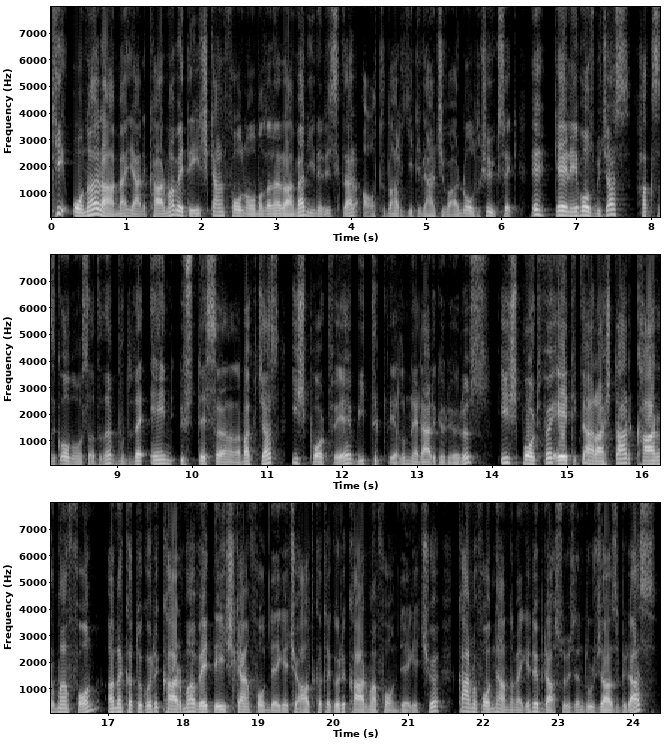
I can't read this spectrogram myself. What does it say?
Ki ona rağmen yani karma ve değişken fon olmalarına rağmen yine riskler 6'lar 7'ler civarında oldukça yüksek. Eh geleneği bozmayacağız. Haksızlık olmaması adına burada da en üstte sıralarına bakacağız. İş portföye bir tıklayalım neler görüyoruz. İş portföy elektrikli araçlar karma fon. Ana kategori karma ve değişken fon diye geçiyor. Alt kategori karma fon diye geçiyor. Karma fon ne anlama geliyor? Biraz sonra üzerine duracağız biraz.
